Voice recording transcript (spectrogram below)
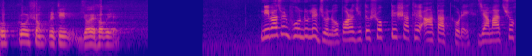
ঐক্য সম্প্রীতির জয় হবে। নির্বাচন ভণ্ডুলের জন্য পরাজিত শক্তির সাথে আঁতাত করে। জামায়াত সহ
